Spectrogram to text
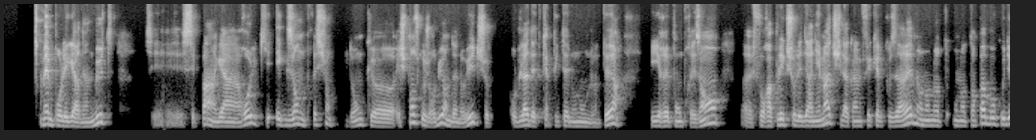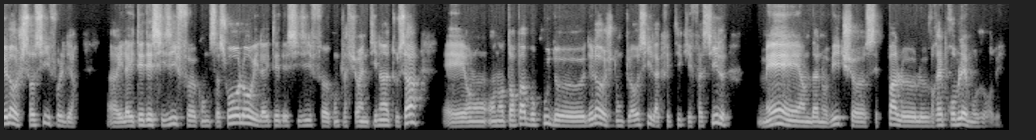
même pour les gardiens de but, C'est pas un, un, rôle qui est exempt de pression. Donc, et je pense qu'aujourd'hui, Andanovic, au-delà d'être capitaine au nom de l'Inter, il répond présent. Il faut rappeler que sur les derniers matchs, il a quand même fait quelques arrêts, mais on n'entend pas beaucoup d'éloges. Ça aussi, il faut le dire. il a été décisif contre Sassuolo, il a été décisif contre la Fiorentina, tout ça, et on n'entend pas beaucoup d'éloges. Donc là aussi, la critique est facile. Mais Andanovic, euh, ce n'est pas le, vrai problème aujourd'hui.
